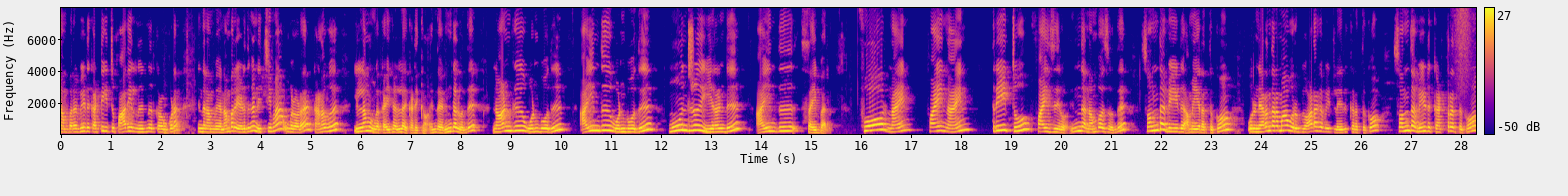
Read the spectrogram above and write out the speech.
நம்பரை வீடு கட்டிக்கிட்டு பாதியில் நின்று இருக்கிறவங்க கூட இந்த நம்ம நம்பரை எழுதுங்க. நிச்சயமாக உங்களோட கனவு இல்லம் உங்கள் கைகளில் கிடைக்கும். இந்த எண்கள் வந்து நான்கு ஒன்பது ஐந்து ஒன்பது மூன்று இரண்டு ஐந்து சைபர். Four nine five nine three two five zero இந்த நம்பர்ஸ் வந்து சொந்த வீடு அமையறதுக்கும் ஒரு நிரந்தரமாக ஒரு வாடகை வீட்டில் இருக்கிறதுக்கும் சொந்த வீடு கட்டுறதுக்கும்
